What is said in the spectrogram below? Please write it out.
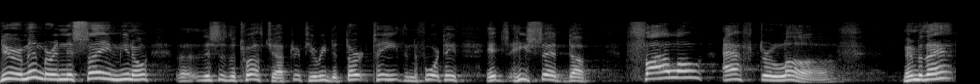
Do you remember in this same, you know, uh, this is the 12th chapter. If you read the 13th and the 14th, it's, he said, uh, follow after love. Remember that?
